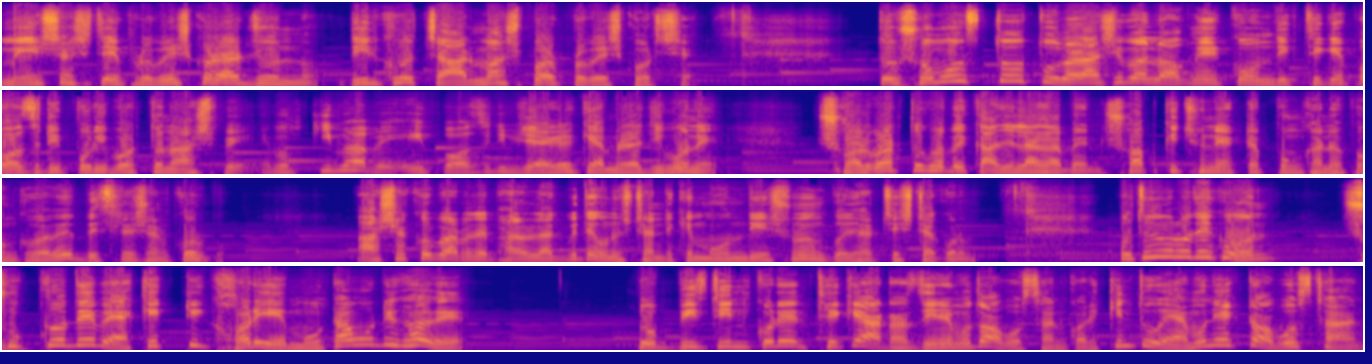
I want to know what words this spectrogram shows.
মেষ রাশিতে প্রবেশ করার জন্য দীর্ঘ চার মাস পর প্রবেশ করছে। তো সমস্ত তুলারাশি বা লগ্নের কোন দিক থেকে পজিটিভ পরিবর্তন আসবে এবং কীভাবে এই পজিটিভ জায়গাকে আমরা জীবনে সর্বাত্মকভাবে কাজে লাগাবেন সব কিছু নিয়ে একটা পুঙ্খানুপুঙ্খভাবে বিশ্লেষণ করব। আশা করব আপনাদের ভালো লাগবে, তাই অনুষ্ঠানটিকে মন দিয়ে শুনুন, বোঝার চেষ্টা করুন। প্রথমে হলো দেখুন, শুক্রদেব এক একটি ঘরে মোটামুটিভাবে চব্বিশ দিন করে থেকে আঠাশ দিনের মতো অবস্থান করে। কিন্তু এমনই একটা অবস্থান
